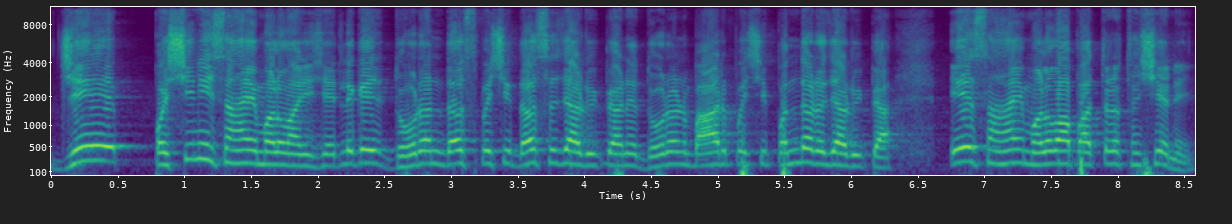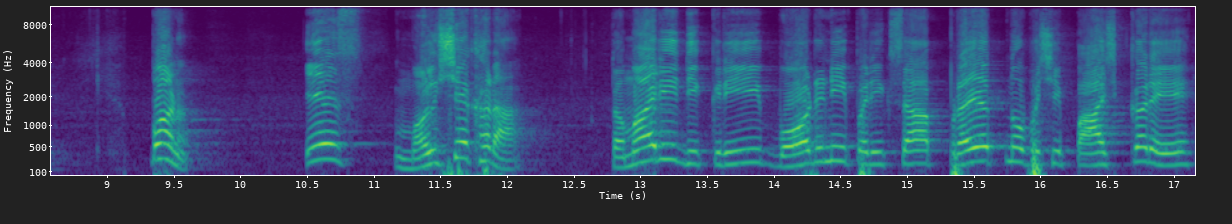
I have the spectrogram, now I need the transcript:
જે પછીની સહાય મળવાની છે. એટલે કે ધોરણ દસ પછી દસ હજાર રૂપિયા અને ધોરણ બાર પછી પંદર હજાર રૂપિયા એ સહાય મળવાપાત્ર થશે નહીં. પણ એ મળશે ખરા. તમારી દીકરી બોર્ડની પરીક્ષા પ્રયત્નો પછી પાસ કરે,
